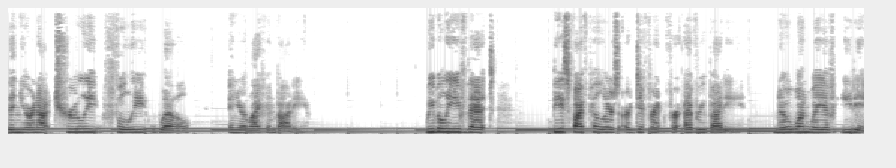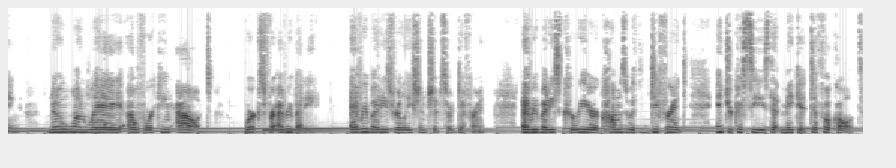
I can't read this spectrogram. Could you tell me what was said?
then you are not truly, fully well in your life and body. We believe that these five pillars are different for everybody. No one way of eating, no one way of working out works for everybody. Everybody's relationships are different. Everybody's career comes with different intricacies that make it difficult.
